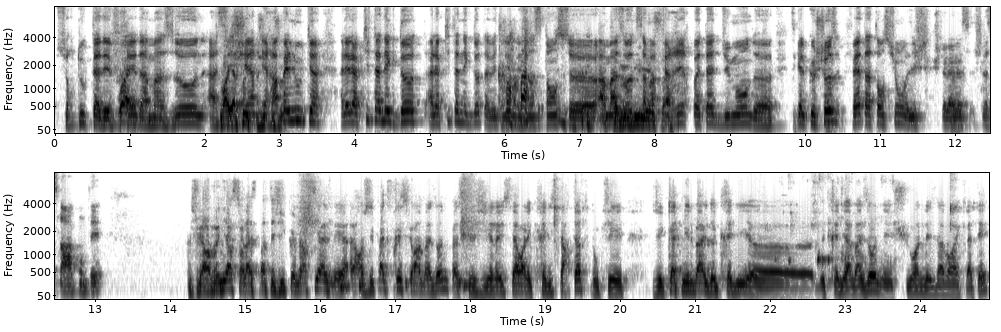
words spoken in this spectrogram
Surtout que tu as des frais d'Amazon assez chers. Et rappelle-nous, tiens, allez, la petite anecdote, à la petite anecdote avec les, instances Amazon, ça va faire rire peut-être du monde. c'est quelque chose. Faites attention. Je, je te laisse, je laisse la raconter. Je vais revenir sur la stratégie commerciale, mais alors j'ai pas de frais sur Amazon parce que j'ai réussi à avoir les crédits startup. Donc j'ai j'ai 4000 balles de crédit euh, de crédit Amazon et je suis loin de les avoir éclatés.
